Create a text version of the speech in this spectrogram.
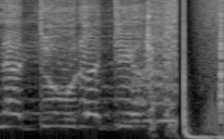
finna do the deal.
